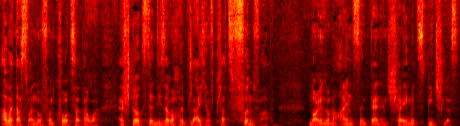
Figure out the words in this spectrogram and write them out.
Aber das war nur von kurzer Dauer. Er stürzte in dieser Woche gleich auf Platz 5 ab. Neue Nummer 1 sind Dan Shay mit Speechless.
